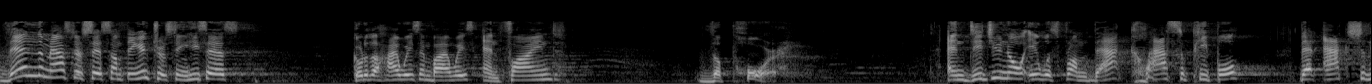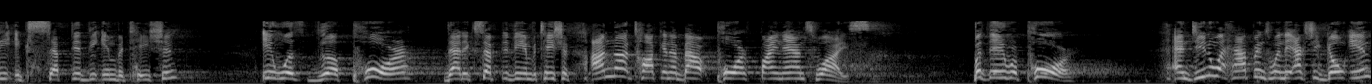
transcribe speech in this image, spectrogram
then the master says something interesting. He says, go to the highways and byways and find the poor. And did you know it was from that class of people that actually accepted the invitation? It was the poor that accepted the invitation. I'm not talking about poor finance wise, but they were poor. And do you know what happens when they actually go in?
